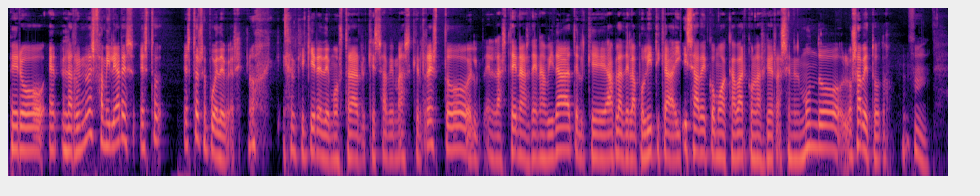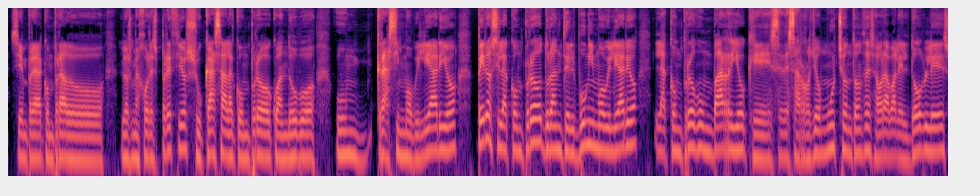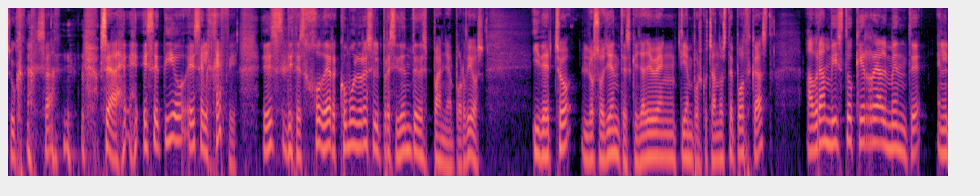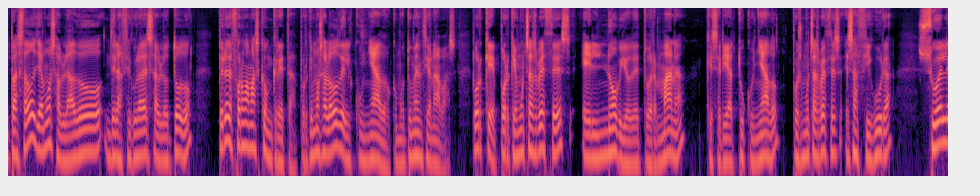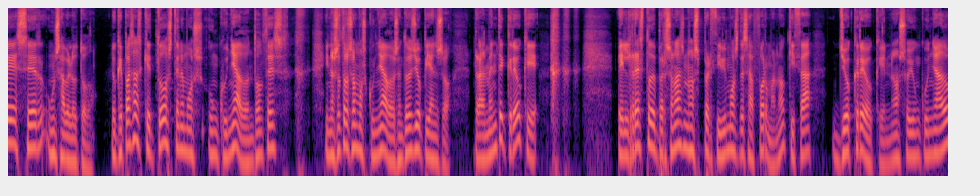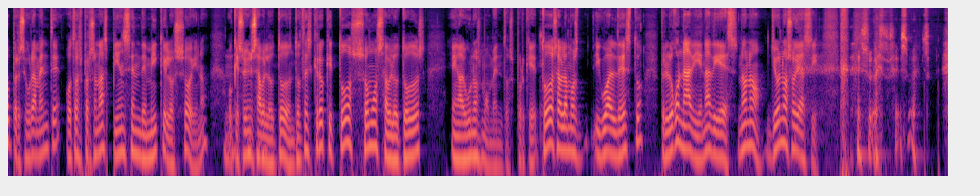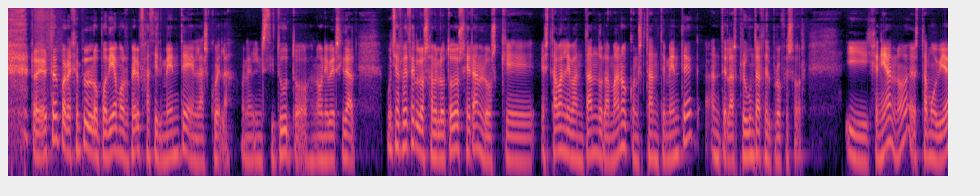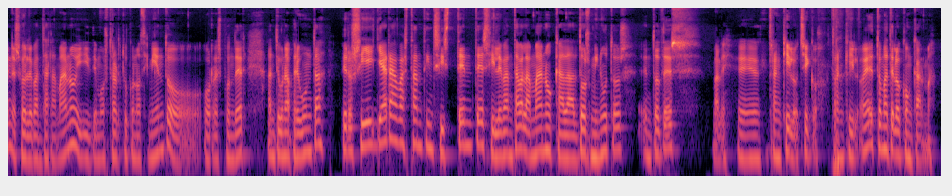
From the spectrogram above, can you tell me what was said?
Pero en las reuniones familiares esto, esto se puede ver, ¿no? El que quiere demostrar que sabe más que el resto, en las cenas de Navidad, el que habla de la política y, sabe cómo acabar con las guerras en el mundo, lo sabe todo. Hmm. Siempre ha comprado los mejores precios, su casa la compró cuando hubo un crash inmobiliario, pero si la compró durante el boom inmobiliario, la compró en un barrio que se desarrolló mucho, entonces ahora vale el doble su casa. o sea, ese tío es el jefe. Es, dices, joder, ¿cómo no eres el presidente de España? Por Dios. Y de hecho, los oyentes que ya lleven tiempo escuchando este podcast habrán visto que realmente en el pasado ya hemos hablado de la figura del todo, pero de forma más concreta, porque hemos hablado del cuñado, como tú mencionabas. ¿Por qué? Porque muchas veces el novio de tu hermana, que sería tu cuñado, pues muchas veces esa figura suele ser un todo. Lo que pasa es que todos tenemos un cuñado, entonces, y nosotros somos cuñados, entonces yo pienso, realmente creo que el resto de personas nos percibimos de esa forma, ¿no? Quizá yo creo que no soy un cuñado, pero seguramente otras personas piensen de mí que lo soy, ¿no? O que soy un todo. Entonces creo que todos somos todos en algunos momentos, porque todos hablamos igual de esto, pero luego nadie, nadie es. No, no, yo no soy así. Eso es, eso es. Esto, por ejemplo, lo podíamos ver fácilmente en la escuela, en el instituto, en la universidad. Muchas veces los sabelotodos eran los que estaban levantando la mano constantemente ante las preguntas del profesor. Y genial, ¿no? Está muy bien eso de levantar la mano y demostrar tu conocimiento o, responder ante una pregunta. Pero si ya era bastante insistente, si levantaba la mano cada dos minutos, entonces, vale, eh, tranquilo, chico, tranquilo, eh, tómatelo con calma.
